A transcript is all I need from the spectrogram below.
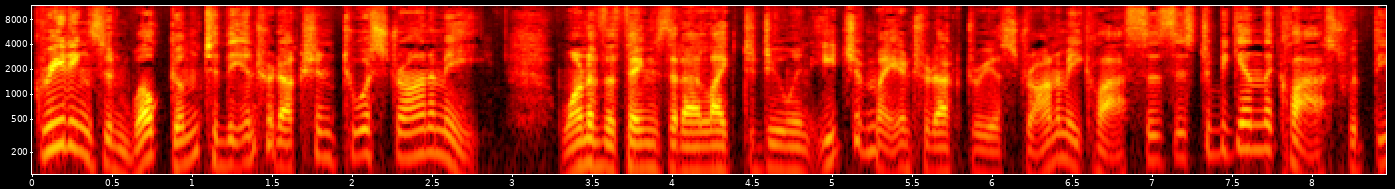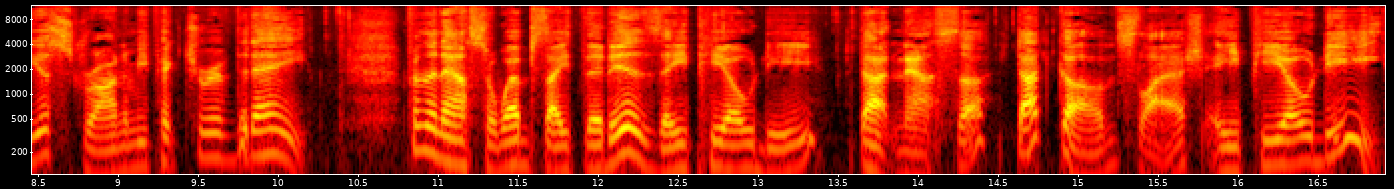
Greetings and welcome to the introduction to astronomy. One of the things that I like to do in each of my introductory astronomy classes is to begin the class with the astronomy picture of the day from the NASA website that is apod.nasa.gov apod.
